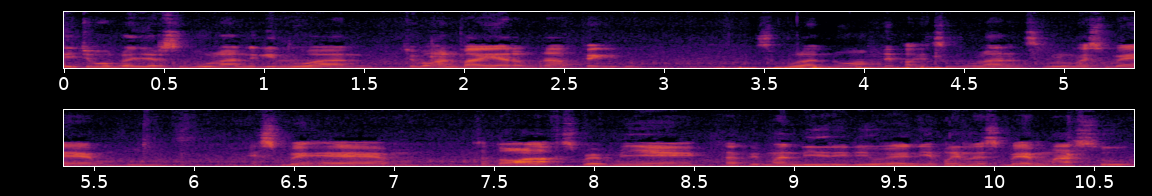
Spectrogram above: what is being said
Dia cuma belajar sebulan gituan. Coba kan bayar berapa gitu sebulan doang dia pakai sebulan sebelum SBM SBM ketolak SBM-nya tapi mandiri di UNY pakai SBM masuk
